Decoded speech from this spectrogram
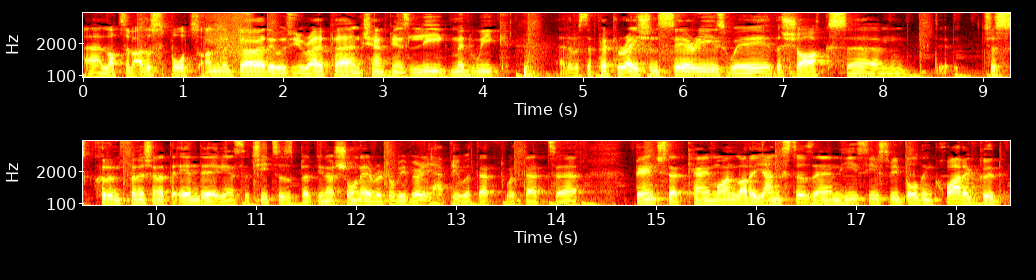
uh, lots of other sports on the go. There was Europa and Champions League midweek. Uh, there was the preparation series where the Sharks um, just couldn't finish it at the end there against the Cheetahs, but you know Sean Everitt will be very happy with that with that uh, bench that came on. A lot of youngsters, and he seems to be building quite a good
